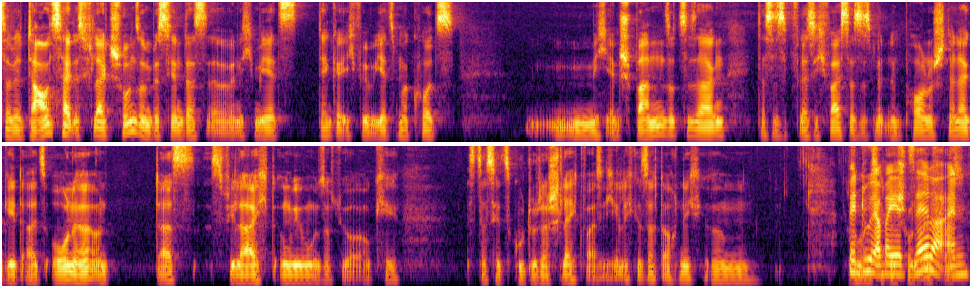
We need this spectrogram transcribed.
so eine Downside ist vielleicht schon so ein bisschen, dass, äh, wenn ich mir jetzt denke, ich will jetzt mal kurz mich entspannen sozusagen, dass, es, dass ich weiß, dass es mit einem Porno schneller geht als ohne und das ist vielleicht irgendwie, wo man sagt, ja, okay, ist das jetzt gut oder schlecht, weiß ich ehrlich gesagt auch nicht. Ähm, wenn du aber jetzt selber einen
